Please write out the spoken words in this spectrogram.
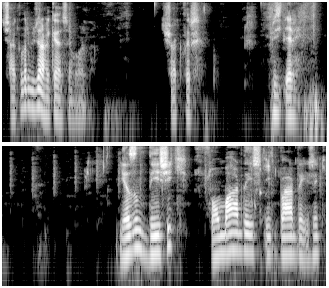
Şarkılar güzel arkadaşlar bu arada. Şarkıları. Müzikleri. Yazın değişik, sonbahar değişik, ilkbahar değişik,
